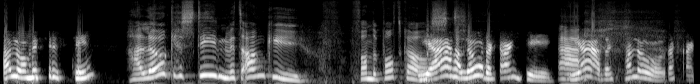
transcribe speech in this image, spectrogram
Hallo, met Christine. Hallo Christine, met Ankie van de podcast. Ja, hallo, dat kan ik. Ah. Ja, dat, hallo, dat kan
